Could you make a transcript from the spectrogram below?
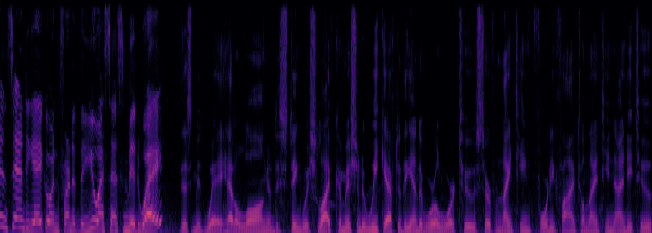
in San Diego in front of the USS Midway. This Midway had a long and distinguished life, commissioned a week after the end of World War II, served from 1945 till 1992.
